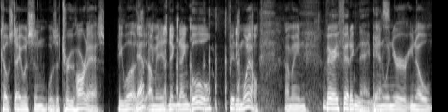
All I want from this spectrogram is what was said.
Coach Davidson was a true hard ass. He was. Yeah. I mean his nickname Bull fit him well. I mean Very fitting name. and yes. when you're, you know,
